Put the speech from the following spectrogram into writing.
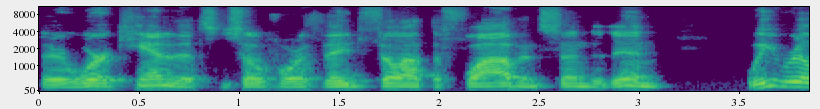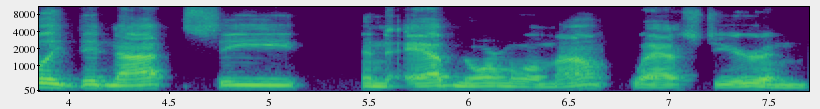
there were candidates and so forth they'd fill out the FWAB and send it in we really did not see an abnormal amount last year. And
